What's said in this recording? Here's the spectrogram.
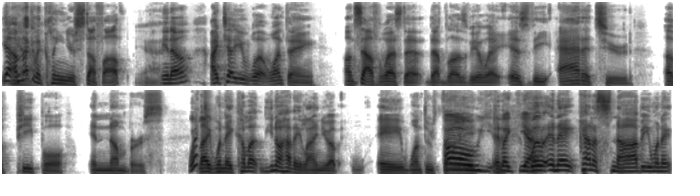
Yeah, I'm not gonna clean your stuff up. Yeah. You know, I tell you what, one thing on Southwest that that blows me away is the attitude of people in numbers. What? Like when they come up, you know how they line you up a one through thirty. oh, and, like yeah. well, and they kind of snobby when they,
